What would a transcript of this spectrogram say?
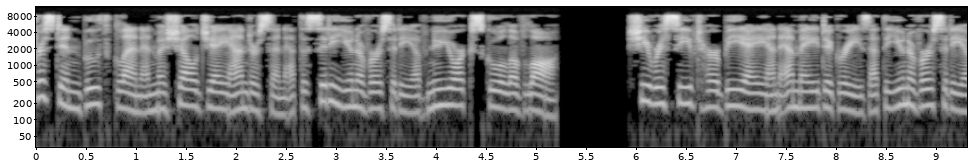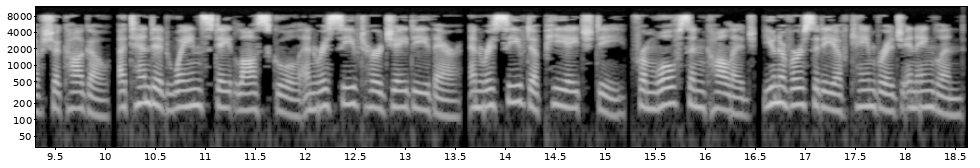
Kristin Booth Glenn and Michelle J. Anderson at the City University of New York School of Law. She received her BA and MA degrees at the University of Chicago, attended Wayne State Law School and received her JD there, and received a PhD, from Wolfson College, University of Cambridge in England.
